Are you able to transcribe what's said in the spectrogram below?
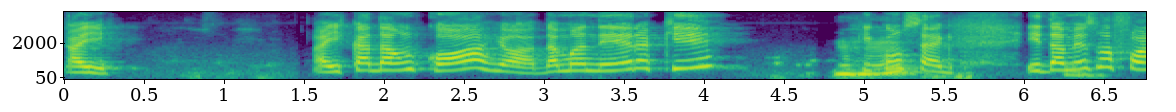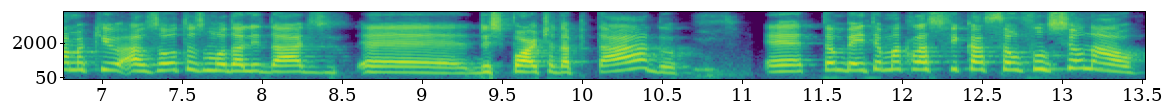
Aí. Aí cada um corre, ó, da maneira que uhum. que consegue. E da mesma forma que as outras modalidades é, do esporte adaptado, é, também tem uma classificação funcional,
